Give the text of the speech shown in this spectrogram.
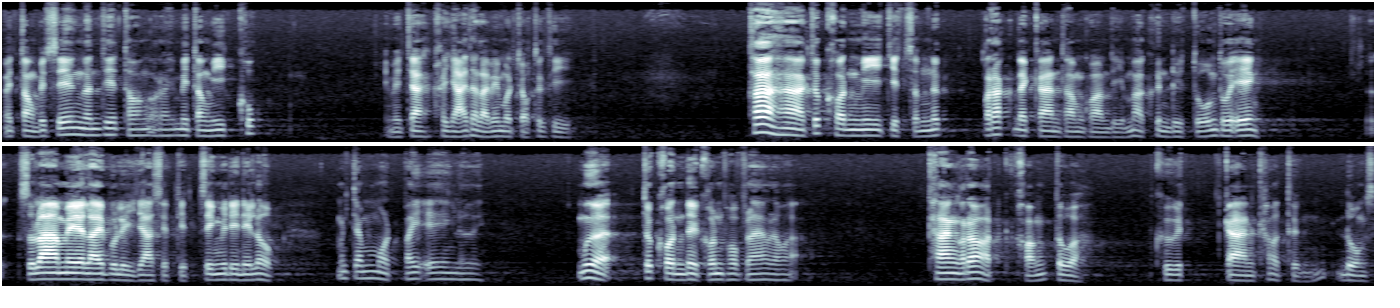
ไม่ต้องไปเสียเงินเสียทองอะไร ไม่ต้องมีคุกเห็นไหมจ๊ะขยายเท่าไหร่ไม่หมดจบทุกที ถ้าหากทุกคนมีจิตสำนึกรักในการทำความดีมากขึ้นด้วยตัวของตัวเอง สุราเมลัยบุหรี่ยาเสพติด สิ่งไม่ดีในโลก มันจะหมดไปเองเลย เมื่อ ทุกคนได้ค้นพบแล้วแล้วว่าทางรอดของตัวคือการเข้าถึงดวงใ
